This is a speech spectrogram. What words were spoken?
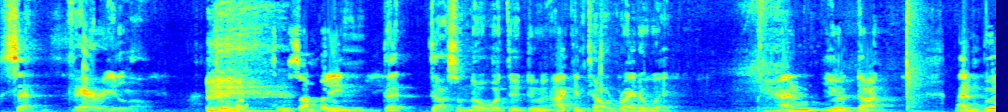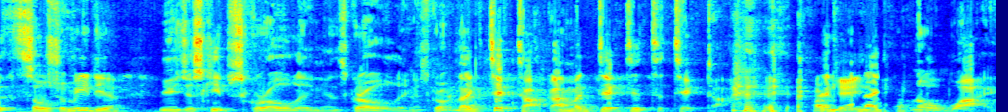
set very low. So when I see somebody that doesn't know what they're doing, I can tell right away, and you're done. And with social media, you just keep scrolling and scrolling and scrolling. Like TikTok, I'm addicted to TikTok, okay. and, and, I don't know why.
